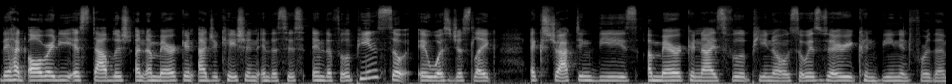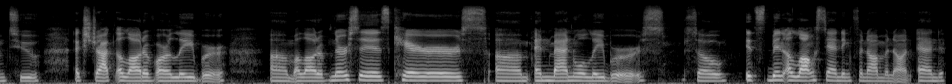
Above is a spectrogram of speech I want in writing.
they had already established an American education in the in the Philippines. So it was just like extracting these Americanized Filipinos. So it's very convenient for them to extract a lot of our labor, um, a lot of nurses, carers, um, and manual laborers. So it's been a long-standing phenomenon. And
